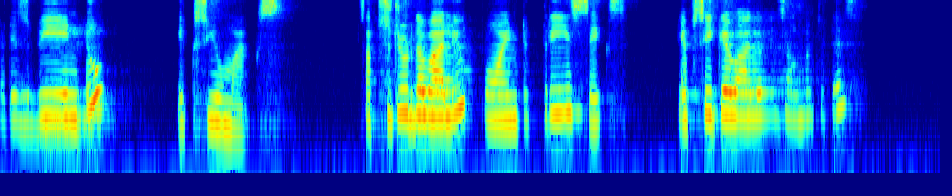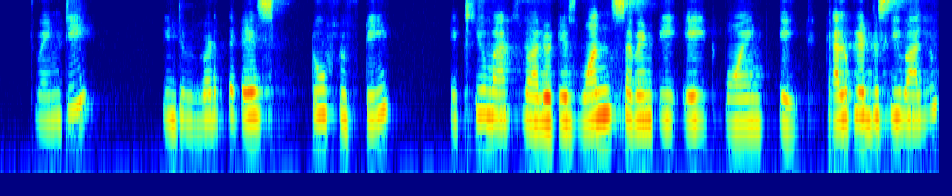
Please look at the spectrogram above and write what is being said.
That is B into XU max. Substitute the value 0.36. FCK value is how much it is? 20 into width it is 250. XU max value it is 178.8. Calculate the C value.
